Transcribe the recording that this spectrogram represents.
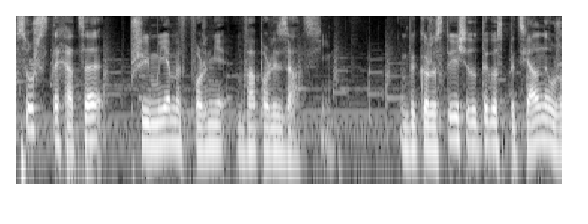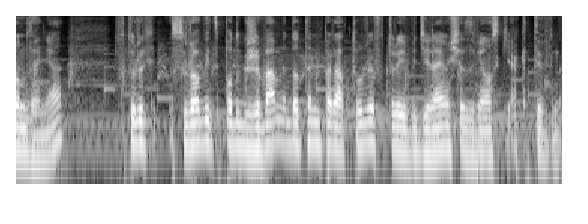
Susz z THC przyjmujemy w formie waporyzacji. Wykorzystuje się do tego specjalne urządzenia, w których surowiec podgrzewamy do temperatury, w której wydzielają się związki aktywne.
